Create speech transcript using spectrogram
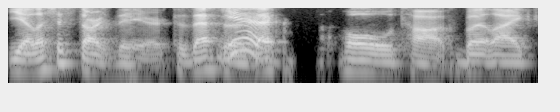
yeah, let's just start there because that's a yeah. that's a whole talk. But like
